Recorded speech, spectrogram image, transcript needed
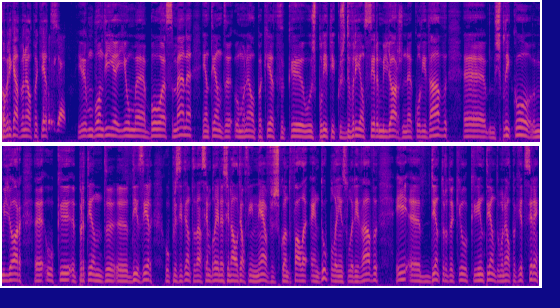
Obrigado, Manuel Paquete. Obrigado. Um bom dia e uma boa semana. Entende o Manuel Paquete que os políticos deveriam ser melhores na qualidade. Uh, explicou melhor uh, o que pretende uh, dizer o Presidente da Assembleia Nacional, Delfim Neves, quando fala em dupla insularidade e, dentro daquilo que entende o Manuel Paquete serem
